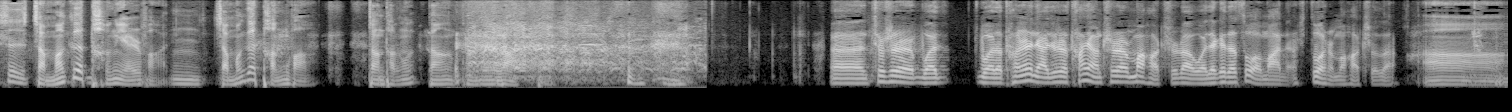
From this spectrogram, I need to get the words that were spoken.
是怎么个疼人法？嗯，怎么个疼法？整疼了，疼疼是吧？嗯，就是我我的疼人家，就是他想吃点嘛好吃的，我就给他做嘛的，做什么好吃的啊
